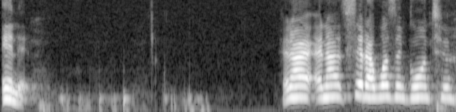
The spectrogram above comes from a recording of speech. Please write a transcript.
in it. And I, and I said I wasn't going to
